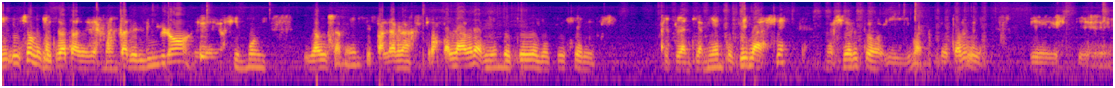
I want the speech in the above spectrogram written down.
eh, eso es lo que trata de desmontar el libro, eh, así muy cuidadosamente, palabra tras palabra, viendo todo lo que es el, planteamiento que él hace, ¿no es cierto? Y bueno, tratar de, este,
